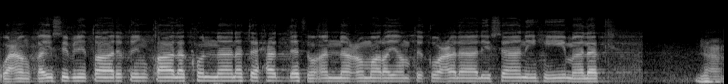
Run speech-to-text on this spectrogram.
وعن قيس بن طارق قال كنا نتحدث أن عمر ينطق على لسانه ملك. نعم.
